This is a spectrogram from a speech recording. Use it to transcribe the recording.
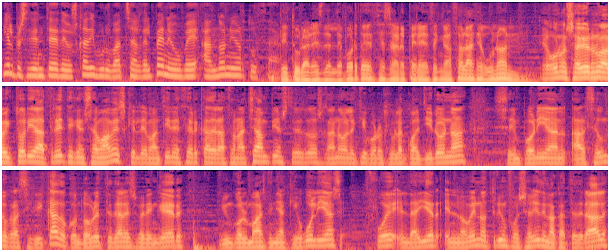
y el presidente de Euskadi Burubachar del PNV, Antonio Ortuzar. Titulares del deporte, César Pérez en Gazola, Cegunón. Egunon Xavier, nueva victoria Atlética en Samamés que le mantiene cerca de la zona Champions. 3-2 ganó el equipo rojiblanco al Girona. Se imponían al segundo clasificado con doblete de Alex Berenguer y un gol más de Iñaki Williams. Fue el de ayer el noveno triunfo seguido en la Catedral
